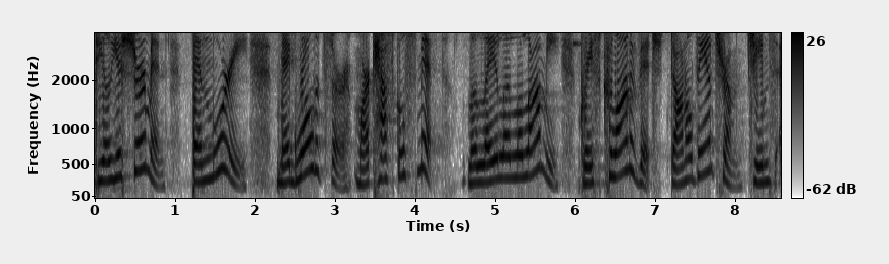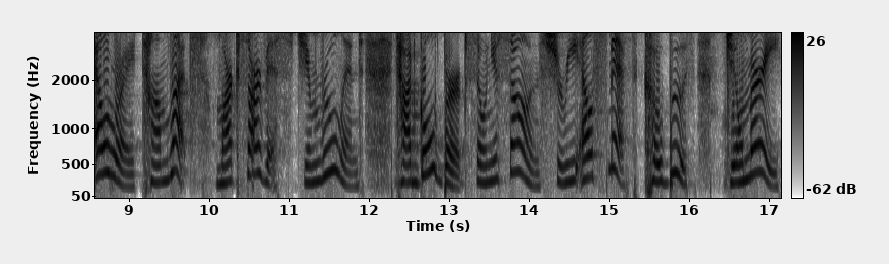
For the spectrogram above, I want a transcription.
Delia Sherman, Ben Loory, Meg Wolitzer, Mark Haskell Smith, Laila Lalami, Grace Krilanovich, Donald Antrim, James Ellroy, Tom Lutz, Mark Sarvas, Jim Ruland, Tod Goldberg, Sonya Sones, Sherri L. Smith, Coe Booth, Jill Murray,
